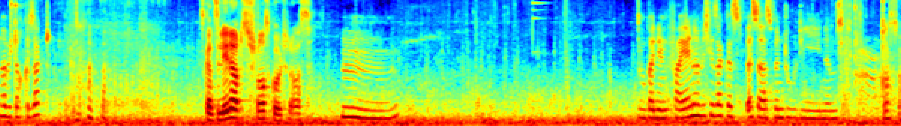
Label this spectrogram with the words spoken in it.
hab ich doch gesagt. Das ganze Leder hattest du schon rausgeholt, oder was? Hm. Und bei den Pfeilen habe ich gesagt, das ist besser, als wenn du die nimmst. Achso.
